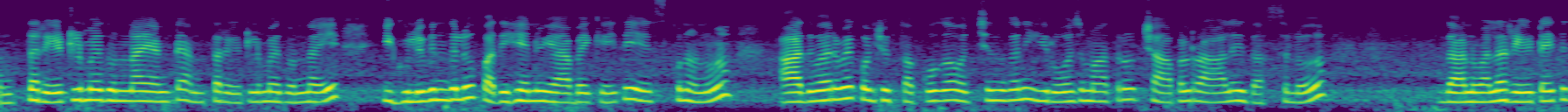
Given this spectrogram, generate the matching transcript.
ఎంత రేట్ల మీద ఉన్నాయంటే అంత రేట్ల మీద ఉన్నాయి. ఈ గులివిందులు పదిహేను యాభైకి అయితే వేసుకున్నాను. ఆదివారమే కొంచెం తక్కువగా వచ్చింది కానీ ఈరోజు మాత్రం చేపలు రాలేదు అస్సలు. దానివల్ల రేట్ అయితే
